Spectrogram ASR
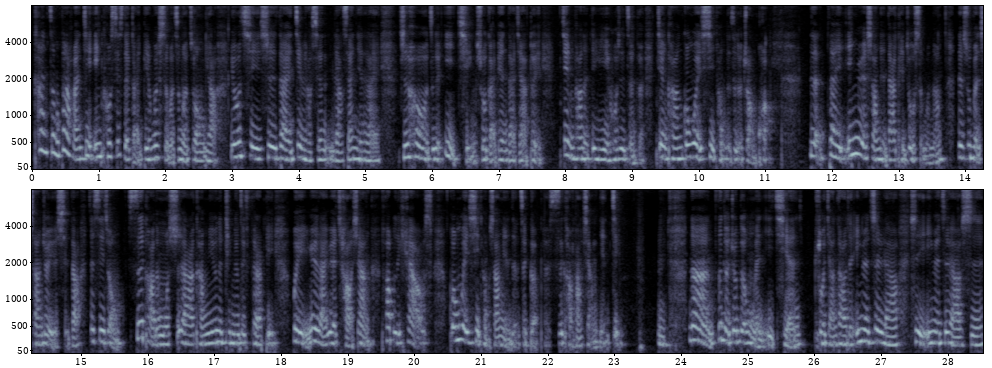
看这种大环境 ecosystem 的改变为什么这么重要？尤其是在近两三两三年来之后，这个疫情所改变大家对健康的定义，或是整个健康公卫系统的这个状况。在在音乐上面，大家可以做什么呢？在书本上就有写到，这是一种思考的模式啊。Community music therapy 会越来越朝向 public health 光位系统上面的这个思考方向演进。嗯，那这个就跟我们以前所讲到的音乐治疗，是以音乐治疗师，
